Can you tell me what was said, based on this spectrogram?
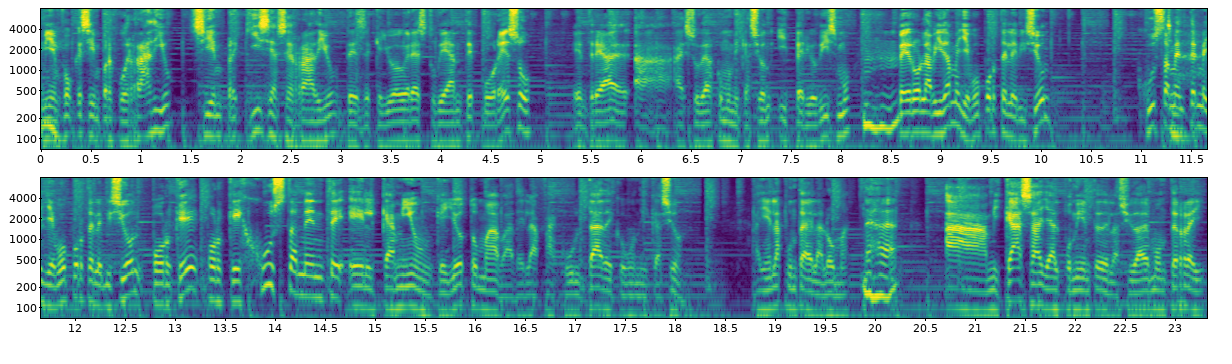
Mi enfoque siempre fue radio, siempre quise hacer radio desde que yo era estudiante, por eso entré a, estudiar comunicación y periodismo, pero la vida me llevó por televisión. Justamente me llevó por televisión, ¿por qué? Porque justamente el camión que yo tomaba de la Facultad de Comunicación, ahí en la punta de la loma, Ajá a mi casa, ya al poniente de la ciudad de Monterrey,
